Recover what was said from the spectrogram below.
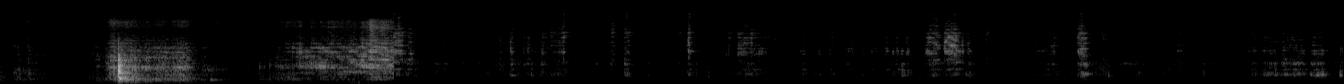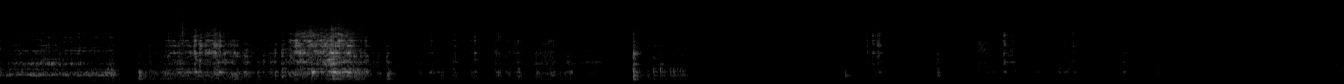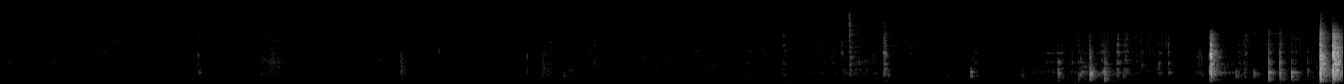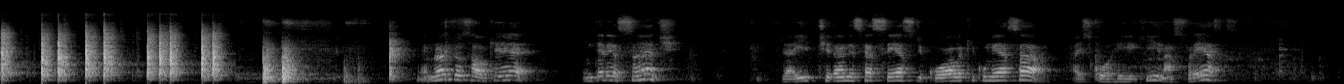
Lembrando, pessoal, que é interessante já ir tirando esse excesso de cola que começa a escorrer aqui nas frestas.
